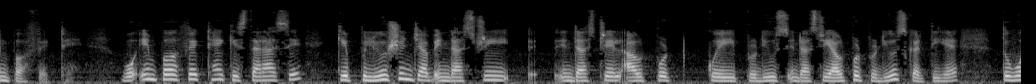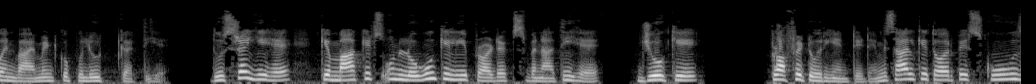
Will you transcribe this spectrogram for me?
امپرفیکٹ ہیں وہ امپرفیکٹ ہیں کس طرح سے کہ پولوشن جب انڈسٹری انڈسٹریل آؤٹ پٹ کوئی پروڈیوس انڈسٹری آؤٹ پٹ پروڈیوس کرتی ہے تو وہ انوائرمنٹ کو پولوٹ کرتی ہے دوسرا یہ ہے کہ مارکیٹس ان لوگوں کے لیے پروڈکٹس بناتی ہے جو کہ پروفٹ اورینٹیڈ ہے مثال کے طور پہ اسکولز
